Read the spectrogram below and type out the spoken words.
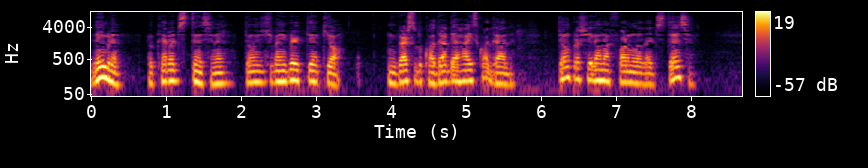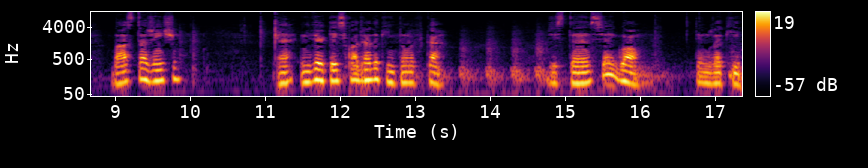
Lembra? Eu quero a distância, né? Então a gente vai inverter aqui, ó. O inverso do quadrado é a raiz quadrada. Então, para chegar na fórmula da distância, basta a gente é, inverter esse quadrado aqui. Então, vai ficar distância igual. Temos aqui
